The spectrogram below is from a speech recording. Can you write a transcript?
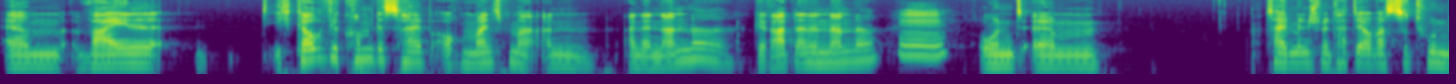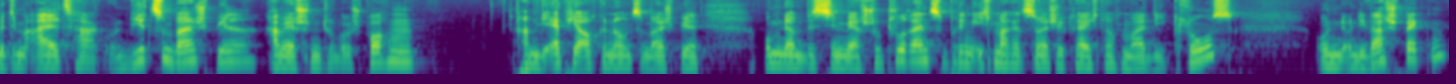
ähm, weil ich glaube, wir kommen deshalb auch manchmal an, aneinander, geraten aneinander. Und ähm, Zeitmanagement hat ja auch was zu tun mit dem Alltag. Und wir zum Beispiel, haben ja schon drüber gesprochen, haben die App ja auch genommen zum Beispiel, um da ein bisschen mehr Struktur reinzubringen. Ich mache jetzt zum Beispiel gleich nochmal die Klos und, und die Waschbecken.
